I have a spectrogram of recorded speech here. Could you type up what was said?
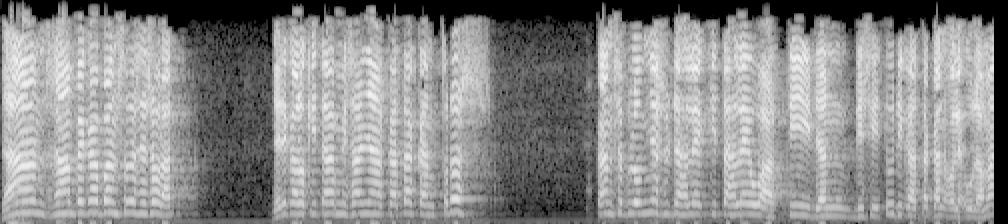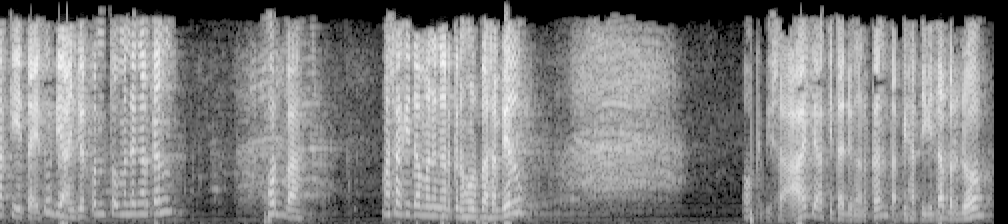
Dan sampai kapan selesai sholat? Jadi kalau kita misalnya katakan terus kan sebelumnya sudah kita lewati dan di situ dikatakan oleh ulama kita itu dianjurkan untuk mendengarkan khutbah. Masa kita mendengarkan khutbah sambil Oke, bisa aja kita dengarkan tapi hati kita berdoa.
